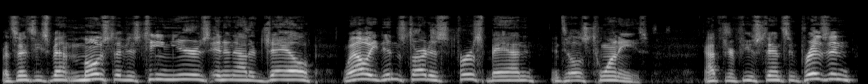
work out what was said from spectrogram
But since he spent most of his teen years in and out of jail, well, he didn't start his first band until his 20s. After a few stints in prison,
